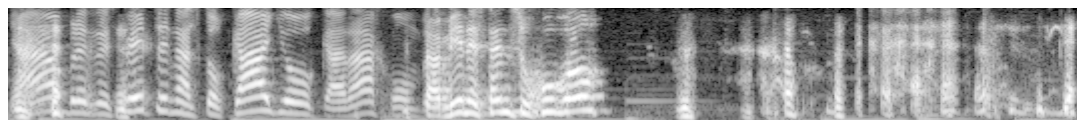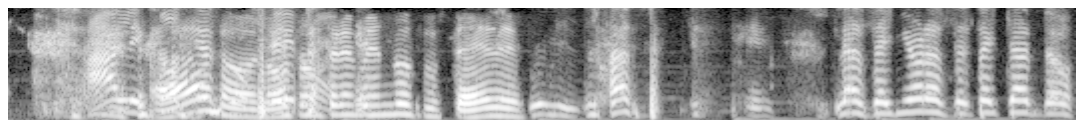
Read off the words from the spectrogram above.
Ya, hombre, respeten al tocayo, carajo, hombre. ¿También está en su jugo? Alex, no Ah, no, no, son tremendos ustedes. la señora se está echando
